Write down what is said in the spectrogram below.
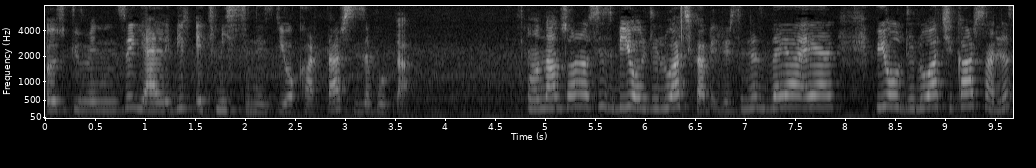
özgüveninizi yerle bir etmişsiniz diyor kartlar size burada. Ondan sonra siz bir yolculuğa çıkabilirsiniz veya eğer bir yolculuğa çıkarsanız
